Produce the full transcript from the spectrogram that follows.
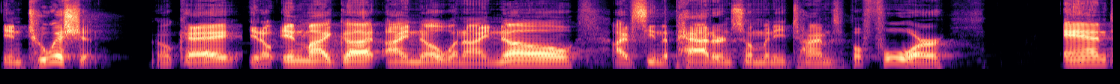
intuition. Okay. You know, in my gut, I know when I know. I've seen the pattern so many times before. And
